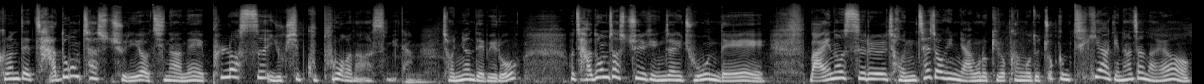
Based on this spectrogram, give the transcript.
그런데 자동차 수출이요 지난해 플러스 69%가 나왔습니다. 음. 전년 대비로 자동차 수출이 굉장히 좋은데 마이너스를 전체적인 양으로 기록한 것도 조금 특이하긴 하잖아요.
